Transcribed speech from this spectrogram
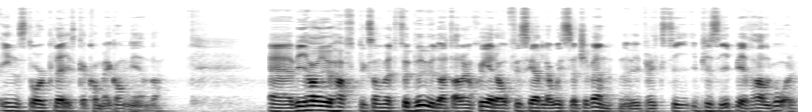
In-Store Play ska komma igång igen. Då. Vi har ju haft liksom ett förbud att arrangera officiella Wizards-event nu i princip i ett halvår.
